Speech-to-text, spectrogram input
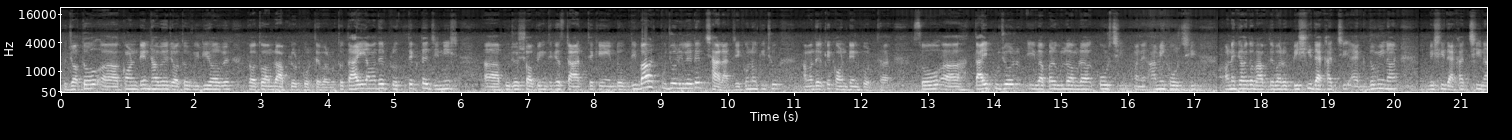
তো যত কন্টেন্ট হবে, যত ভিডিও হবে, তত আমরা আপলোড করতে পারব। তো তাই আমাদের প্রত্যেকটা জিনিস পুজোর শপিং থেকে স্টার্ট থেকে এন্ড অবধি বা পুজো রিলেটেড ছাড়া যে কোনো কিছু আমাদেরকে কন্টেন্ট করতে হয়। সো তাই পুজোর এই ব্যাপারগুলো আমরা করছি মানে আমি করছি। অনেকে হয়তো ভাবতে পারো, বেশি দেখাচ্ছি, একদমই নয়। বেশি দেখাচ্ছি না।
